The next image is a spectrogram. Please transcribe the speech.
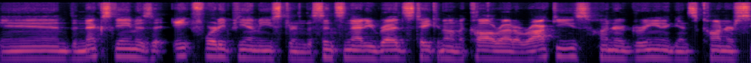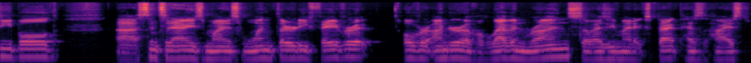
And the next game is at 8:40 p.m. Eastern. The Cincinnati Reds taking on the Colorado Rockies. Hunter Greene against Connor Seabold. Uh, Cincinnati's minus 130 favorite. Over under of 11 runs. So as you might expect, has the highest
